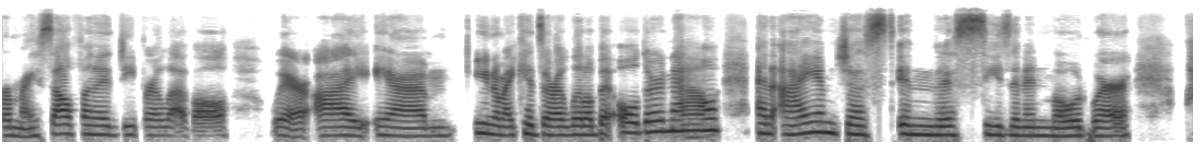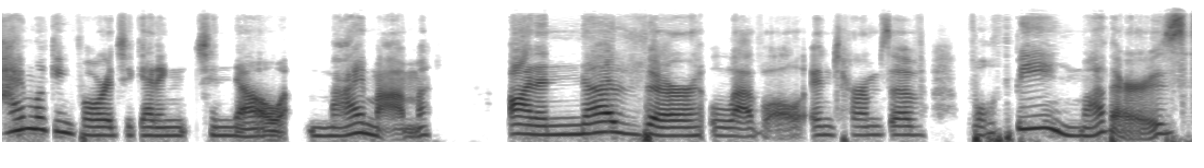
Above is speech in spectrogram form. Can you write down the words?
for myself on a deeper level, where I am, you know, my kids are a little bit older now, and I am just in this season and mode where I'm looking forward to getting to know my mom on another level in terms of both being mothers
